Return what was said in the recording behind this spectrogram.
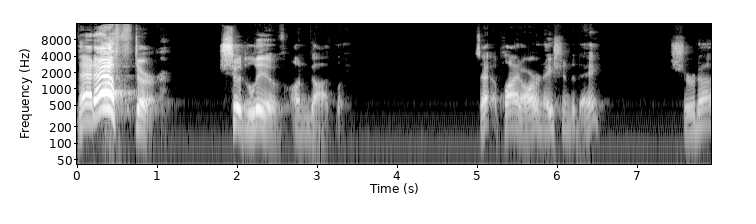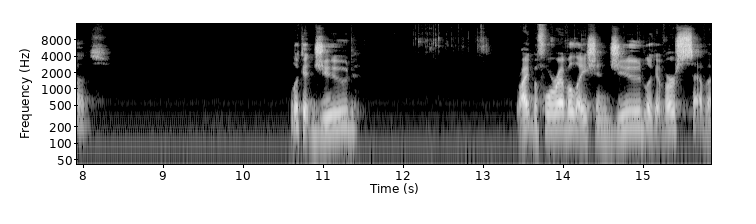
that after should live ungodly. Does that apply to our nation today? Sure does. Look at Jude. Right before Revelation, Jude, look at verse 7.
